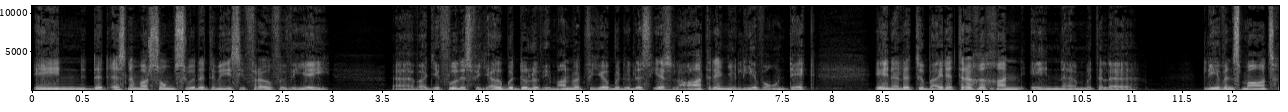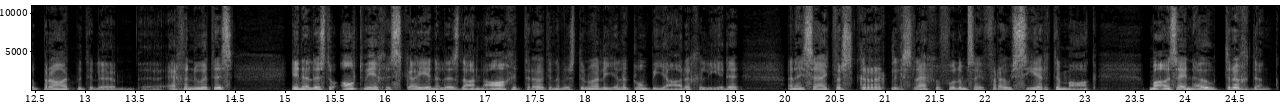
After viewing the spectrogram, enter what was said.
en dit is nou maar soms so dat 'n mens die vrou vir wie jy uh, wat jy voel is vir jou bedoel of die man wat vir jou bedoel is eers later in jou lewe ontdek en hulle toe beide teruggegaan en uh, met hulle lewensmaats gepraat met hulle uh, eggenotes en hulle is toe albei geskei en hulle is daarna getroud en hulle was toe nou 'n hele klompie jare gelede en hy sê hy het verskriklik sleg gevoel om sy vrou seer te maak maar as hy nou terugdink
